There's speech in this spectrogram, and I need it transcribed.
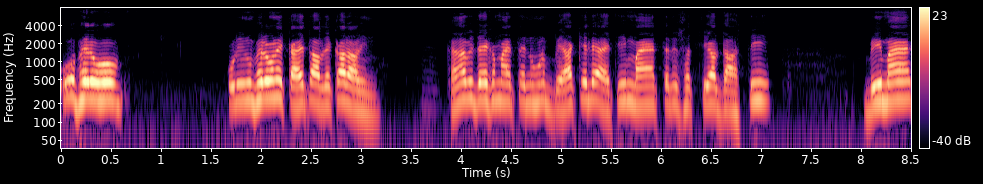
ਉਹ ਫਿਰ ਉਹ ਕੁੜੀ ਨੂੰ ਫਿਰ ਉਹਨੇ ਕਹਿਤਾ ਆਪਦੇ ਘਰ ਵਾਲੀ ਨੂੰ। ਕਹਿੰਦਾ ਵੀ ਦੇਖ ਮੈਂ ਤੈਨੂੰ ਹੁਣ ਵਿਆਹ ਕੇ ਲਿਆਈ ਤੀ ਮੈਂ ਤੈਨੂੰ ਸੱਚੀ ਗੱਲ ਦੱਸਤੀ ਵੀ ਮੈਂ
